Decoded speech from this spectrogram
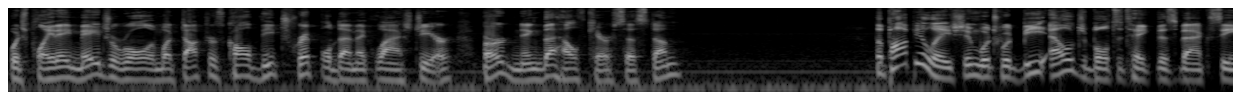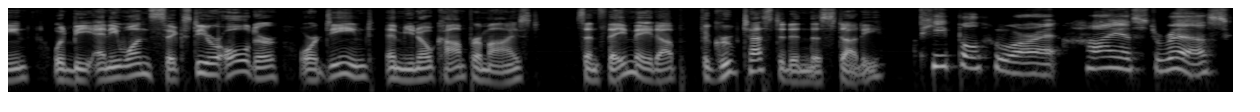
which played a major role in what doctors called the triple demic last year, burdening the healthcare system. The population which would be eligible to take this vaccine would be anyone 60 or older or deemed immunocompromised, since they made up the group tested in this study. People who are at highest risk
